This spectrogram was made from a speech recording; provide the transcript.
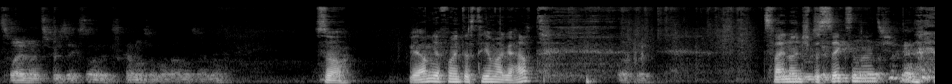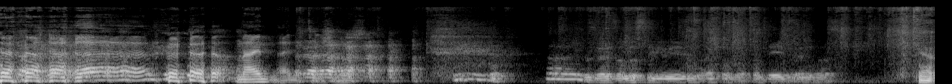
92 für 6, das kann doch Samuran sein, ne? So, wir haben ja vorhin das Thema gehabt. Okay. 92 bis Du bist ja 96. nein, nein, natürlich nicht. Das wäre so lustig gewesen, einfach mal von denen irgendwas. Ja.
